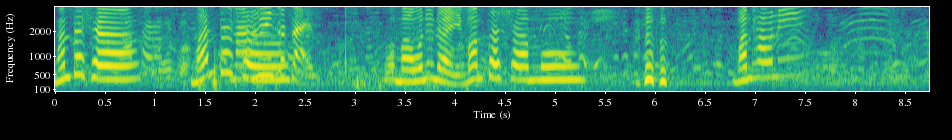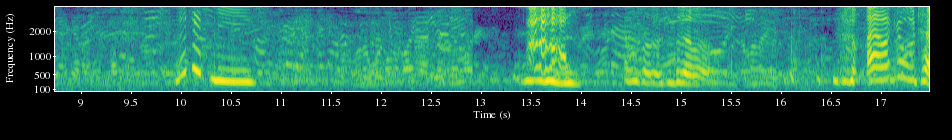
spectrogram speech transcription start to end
মান্তাসা মান্তাসা। তোমার মামনি নাই। মান্তাসা আম্মু। মানহাওনি Look at me. আমাকে উঠা।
